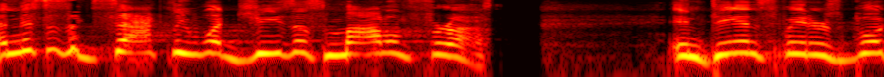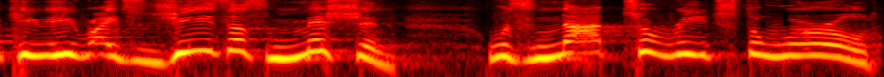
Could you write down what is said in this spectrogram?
And this is exactly what Jesus modeled for us. In Dann Spader's book, he, he writes Jesus' mission was not to reach the world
